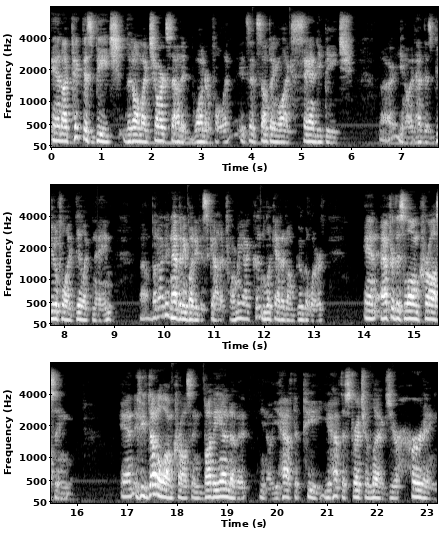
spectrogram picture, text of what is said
And I picked this beach that on my chart sounded wonderful. It, it said something like Sandy Beach. Uh, you know, it had this beautiful idyllic name. Uh, but I didn't have anybody to scout it for me. I couldn't look at it on Google Earth. And after this long crossing, and if you've done a long crossing, by the end of it, you know, you have to pee, you have to stretch your legs, you're hurting,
